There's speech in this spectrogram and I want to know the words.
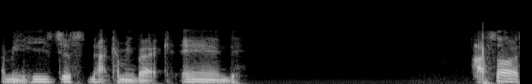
I mean, he's just not coming back. And I saw a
